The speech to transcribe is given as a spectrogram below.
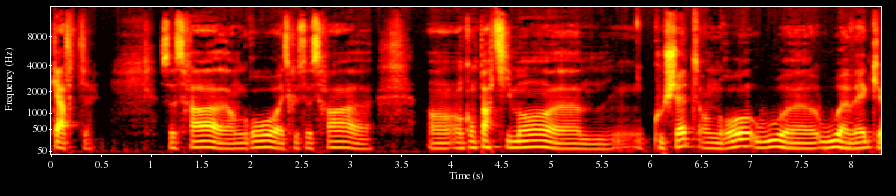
carte. Ce sera en gros, est-ce que ce sera en, compartiment couchette en gros ou, avec,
